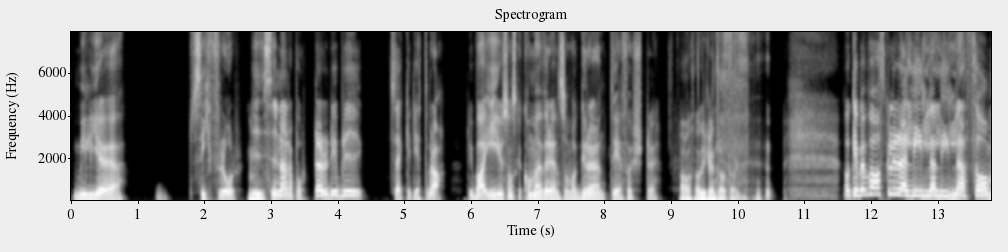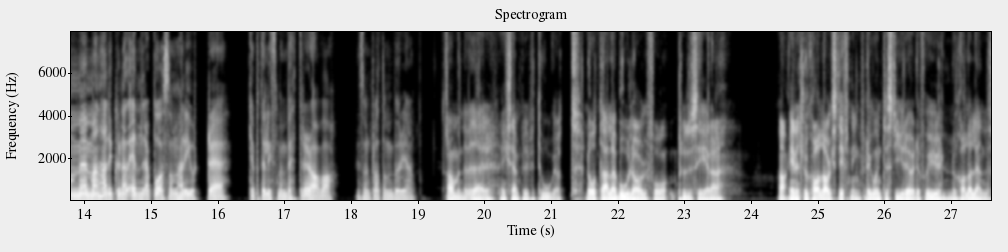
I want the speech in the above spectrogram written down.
miljösiffror mm. i sina rapporter och det blir säkert jättebra. Det är bara EU som ska komma överens om vad grönt är först. Ja, det kan ta ett tag. Okej, men vad skulle det där lilla, lilla som man hade kunnat ändra på som hade gjort eh, kapitalismen bättre då vara? Det som du pratade om i början. Ja, men det var det där exemplet vi tog, att låta alla bolag få producera ja, enligt lokal lagstiftning, för det går inte att styra över, det får ju lokala länder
